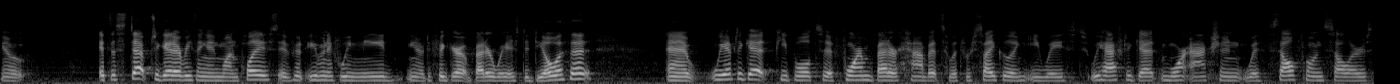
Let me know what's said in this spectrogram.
You know, it's a step to get everything in one place, if it, even if we need you know, to figure out better ways to deal with it. And we have to get people to form better habits with recycling e-waste. We have to get more action with cell phone sellers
